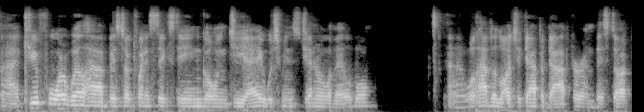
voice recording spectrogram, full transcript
Uh, Q4 will have BizTalk 2016 going GA, which means general available. Uh, we'll have the Logic App adapter and BizTalk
